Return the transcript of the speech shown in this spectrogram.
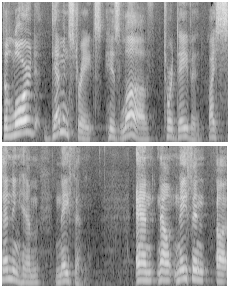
The Lord demonstrates his love toward David by sending him Nathan. And now Nathan uh,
